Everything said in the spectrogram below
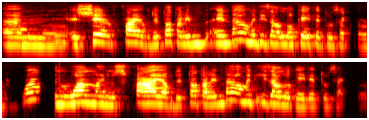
um, a share phi of the total endowment is allocated to sector one and one minus phi of the total endowment is allocated to sector.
